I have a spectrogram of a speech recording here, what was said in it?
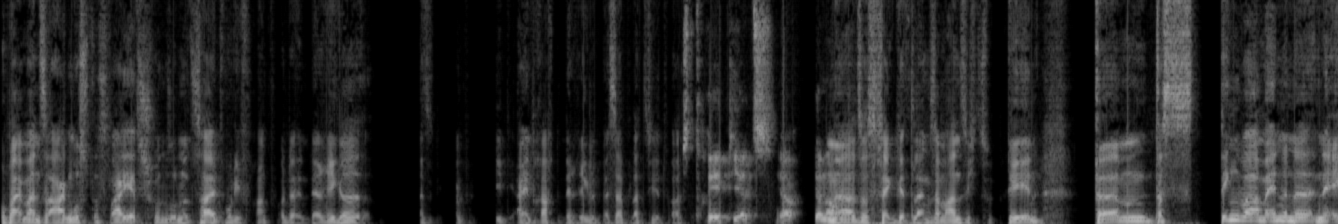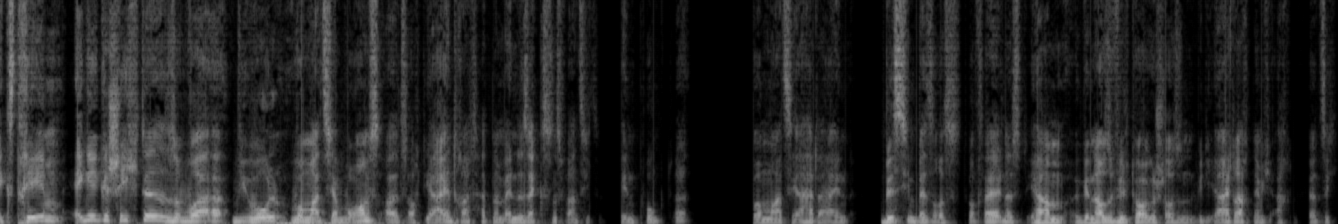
Wobei man sagen muss, das war jetzt schon so eine Zeit, wo die Frankfurter in der Regel, also die, die, Eintracht in der Regel besser platziert war. Es dreht jetzt, ja, genau. Ja, also es fängt jetzt langsam an, sich zu drehen. Ähm, das Ding war am Ende eine, eine extrem enge Geschichte, sowohl Wormatia Worms als auch die Eintracht hatten am Ende 26 zu 10 Punkte. Wormatia hatte ein bisschen besseres Torverhältnis. Die haben genauso viel Tor geschossen wie die Eintracht, nämlich 48,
